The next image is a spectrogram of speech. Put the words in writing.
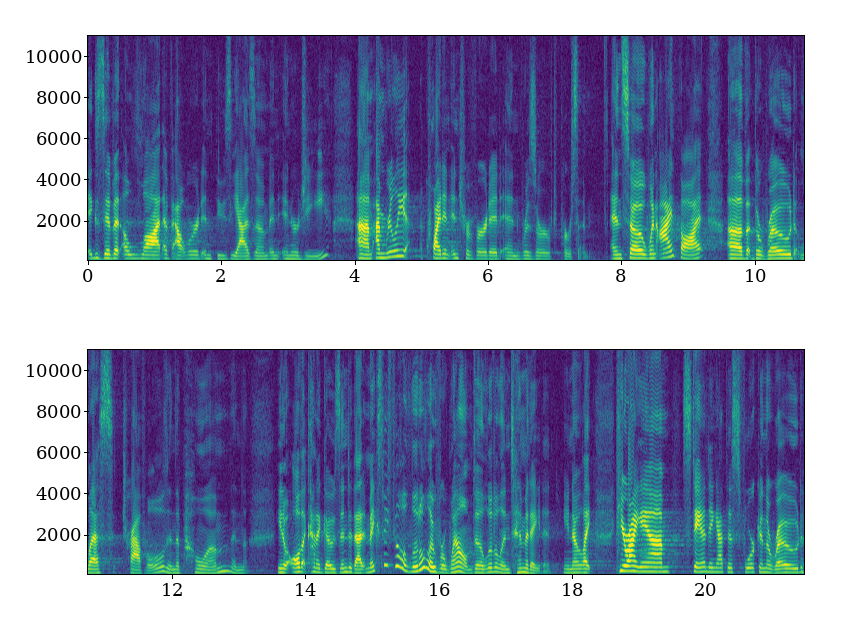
exhibit a lot of outward enthusiasm and energy, um, I'm really quite an introverted and reserved person. And so when I thought of the road less traveled in the poem and you know all that kind of goes into that, it makes me feel a little overwhelmed and a little intimidated. You know, like here I am standing at this fork in the road.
